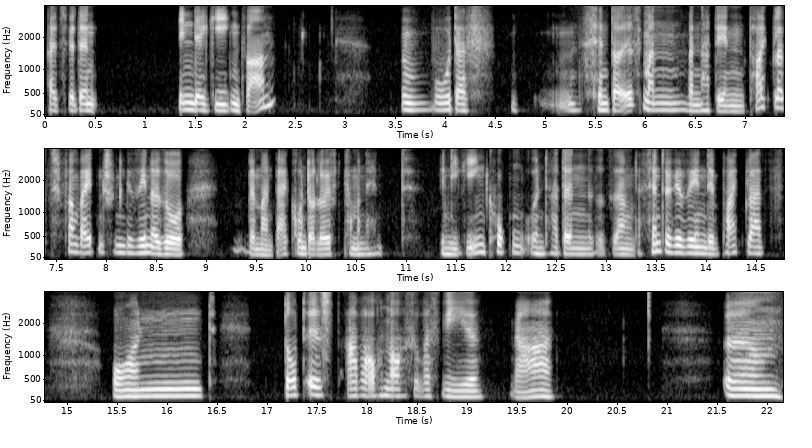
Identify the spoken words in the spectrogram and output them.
als wir dann in der Gegend waren, wo das Center ist. Man, man hat den Parkplatz von Weitem schon gesehen. Also wenn man Berg runterläuft, kann man in die Gegend gucken und hat dann sozusagen das Center gesehen, den Parkplatz. Und dort ist aber auch noch sowas wie, ja, ähm,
